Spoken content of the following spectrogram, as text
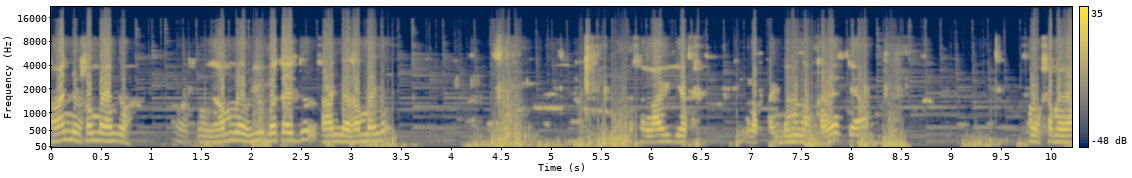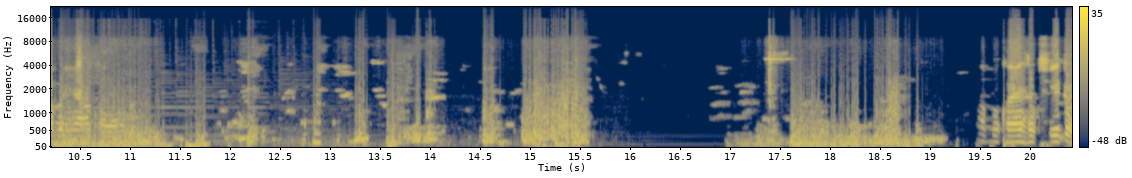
સાંજનો સમય સમજો ગામનો વ્યૂ બતાવી દઉં સાંજના સમયનો લાવી ગયા ભાઈબંધના ઘરે ત્યાં અમુક સમય આપણે અહીંયા આવતા રહ્યા આપણું કાંઈ શોખ શેટો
